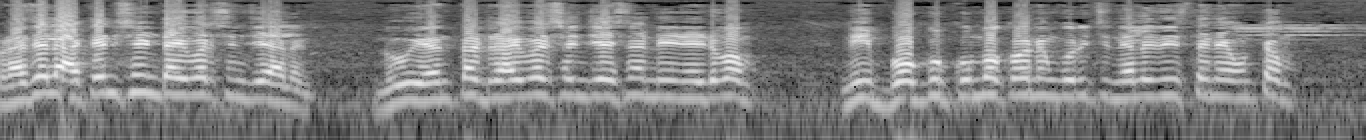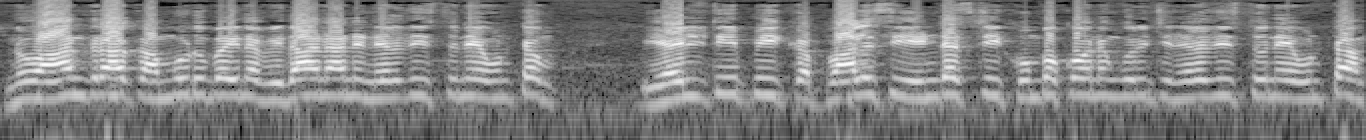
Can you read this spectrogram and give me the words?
ప్రజల అటెన్షన్ డైవర్షన్ చేయాలని. నువ్వు ఎంత డైవర్షన్ చేసినా నేను ఎడవం. నీ బొగ్గు కుంభకోణం గురించి నిలదీస్తూనే ఉంటాం. నువ్వు ఆంధ్రాకు అమ్ముడుపోయిన విధానాన్ని నిలదీస్తూనే ఉంటాం. ఎల్టీపీ పాలసీ ఇండస్ట్రీ కుంభకోణం గురించి నిలదీస్తూనే ఉంటాం.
